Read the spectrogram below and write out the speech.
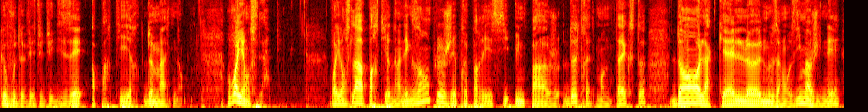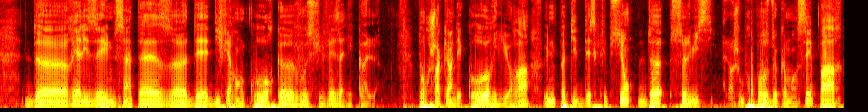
que vous devez utiliser à partir de maintenant. Voyons cela. Voyons cela à partir d'un exemple. J'ai préparé ici une page de traitement de texte dans laquelle nous allons imaginer de réaliser une synthèse des différents cours que vous suivez à l'école. Pour chacun des cours, il y aura une petite description de celui-ci. Alors je vous propose de commencer par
